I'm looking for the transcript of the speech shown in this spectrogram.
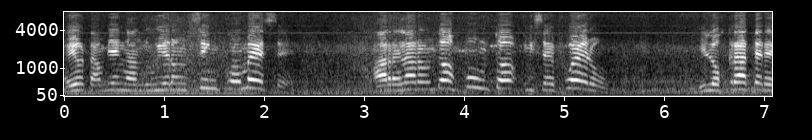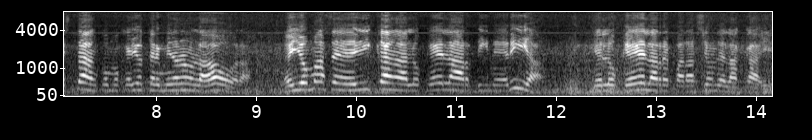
ellos también anduvieron cinco meses, arreglaron dos puntos y se fueron y los cráteres están como que ellos terminaron la obra. Ellos más se dedican a lo que es la jardinería que lo que es la reparación de la calle.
